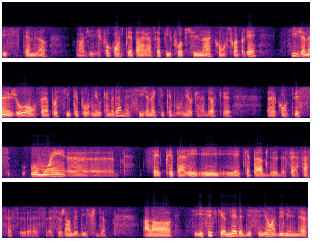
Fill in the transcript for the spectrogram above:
ces systèmes-là. Alors j'ai dit, il faut qu'on se prépare à ça, puis il faut absolument qu'on soit prêt. Si jamais un jour, on ne savait pas s'il était pour venir au Canada, mais si jamais il était pour venir au Canada, que euh, qu'on puisse au moins c'est être préparé et, être capable de, faire face à ce, genre de défi-là. Alors, et c'est ce qui a mené à la décision en 2009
